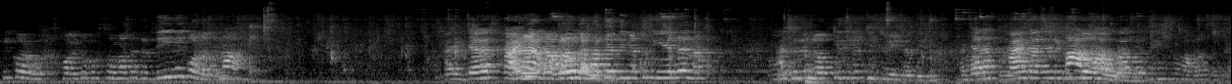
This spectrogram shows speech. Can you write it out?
কি করব ওইটুকু তোমাকে তো দিইনি কোনো না আর যারা খায় না ভালো পান্তা দিনে তুমি এলে না আসলে লক্ষ্মী দিকে খিচুড়িটা যারা খায় তাদের ভালো লাগে।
